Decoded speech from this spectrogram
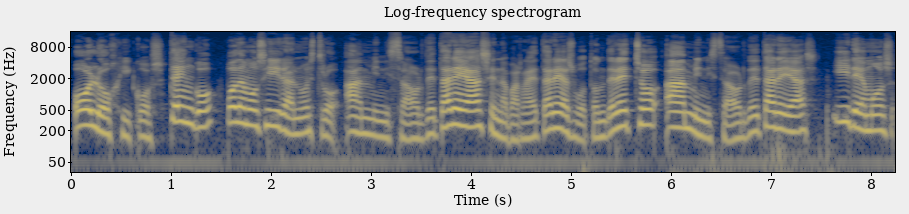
o lógicos tengo, podemos ir a nuestro administrador de tareas, en la barra de tareas, botón derecho, administrador de tareas, iremos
